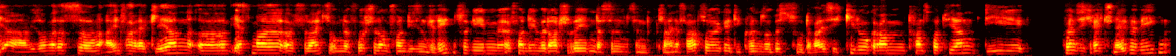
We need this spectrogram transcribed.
Ja, wie sollen wir das äh, einfach erklären? Äh, erstmal äh, vielleicht so, um eine Vorstellung von diesen Geräten zu geben, äh, von denen wir dort reden. Das sind, sind kleine Fahrzeuge, die können so bis zu 30 Kilogramm transportieren. Die können sich recht schnell bewegen,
